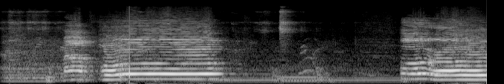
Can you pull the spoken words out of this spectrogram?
My poor, poor old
